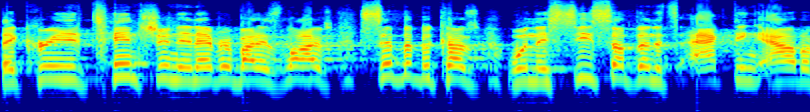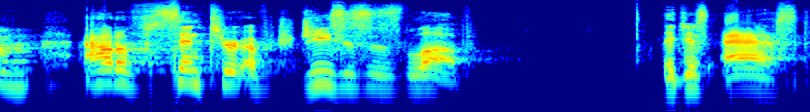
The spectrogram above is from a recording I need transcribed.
They created tension in everybody's lives simply because when they see something that's acting out of, out of center of Jesus' love, they just asked,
